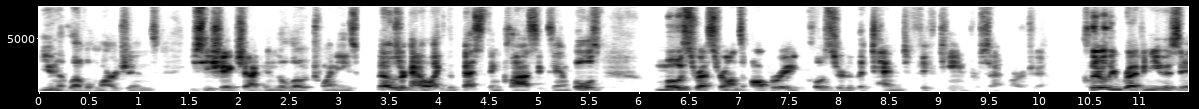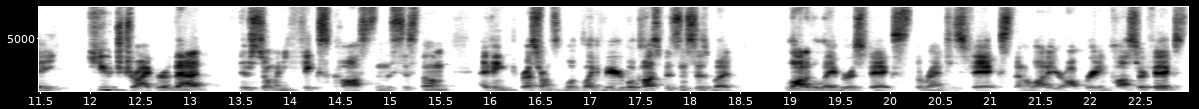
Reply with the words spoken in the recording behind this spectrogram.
unit level margins. You see Shake Shack in the low 20s. Those are kind of like the best in class examples. Most restaurants operate closer to the 10 to 15% margin. Clearly, revenue is a huge driver of that. There's so many fixed costs in the system. I think restaurants look like variable cost businesses, but a lot of the labor is fixed, the rent is fixed, and a lot of your operating costs are fixed.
